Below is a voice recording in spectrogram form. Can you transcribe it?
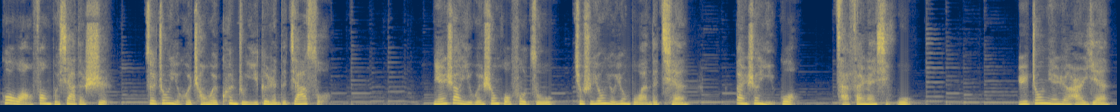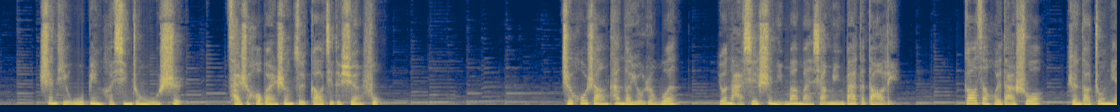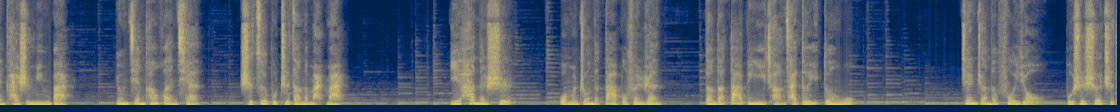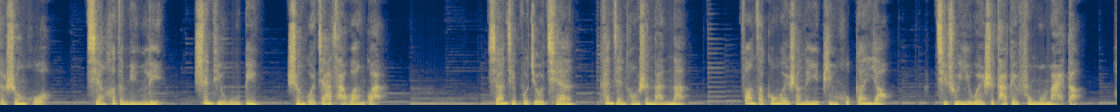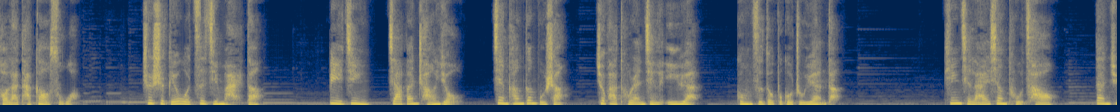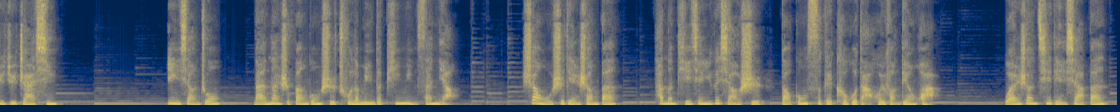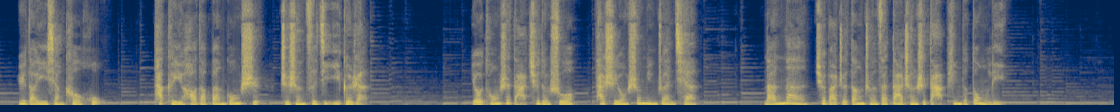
过往放不下的事，最终也会成为困住一个人的枷锁。年少以为生活富足就是拥有用不完的钱，半生已过，才幡然醒悟。于中年人而言，身体无病和心中无事。才是后半生最高级的炫富。知乎上看到有人问，有哪些是你慢慢想明白的道理？高赞回答说，人到中年开始明白，用健康换钱是最不值当的买卖。遗憾的是，我们中的大部分人，等到大病一场才得以顿悟，真正的富有不是奢侈的生活，显赫的名利。身体无病胜过家财万贯。想起不久前看见同事楠楠放在工位上的一瓶护肝药，起初以为是他给父母买的，后来他告诉我，这是给我自己买的。毕竟加班常有，健康跟不上，就怕突然进了医院，工资都不够住院的。听起来像吐槽，但句句扎心。印象中，楠楠是办公室出了名的拼命三娘。上午十点上班，她能提前一个小时到公司给客户打回访电话；晚上七点下班，遇到意向客户，她可以耗到办公室只剩自己一个人。有同事打趣的说：“他是用生命赚钱。”楠楠却把这当成在大城市打拼的动力。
